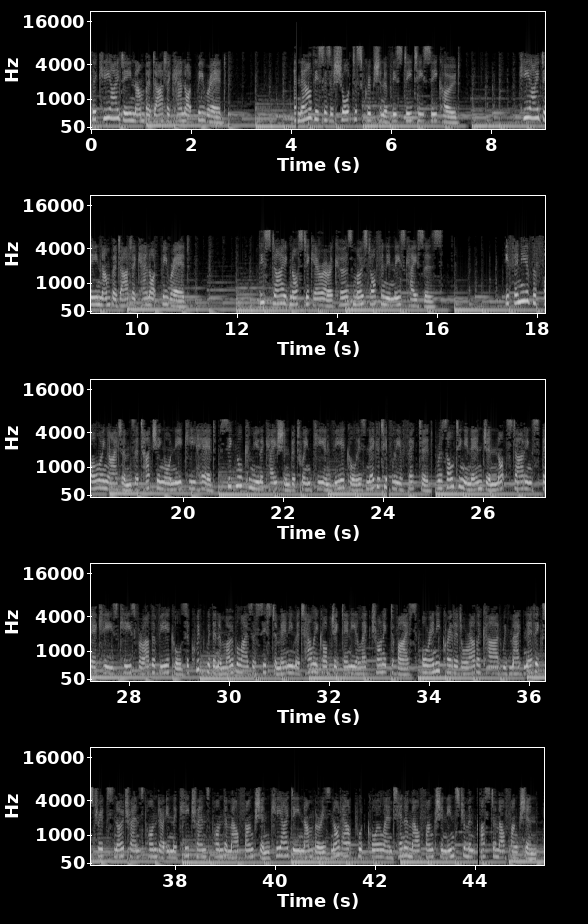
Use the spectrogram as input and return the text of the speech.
the key ID number data cannot be read. And now this is a short description of this DTC code. Key ID number data cannot be read. This diagnostic error occurs most often in these cases. If any of the following items are touching or near key head, signal communication between key and vehicle is negatively affected, resulting in engine not starting spare keys keys for other vehicles equipped with an immobilizer system any metallic object any electronic device, or any credit or other card with magnetic strips no transponder in the key transponder malfunction key ID number is not output coil antenna malfunction instrument cluster malfunction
